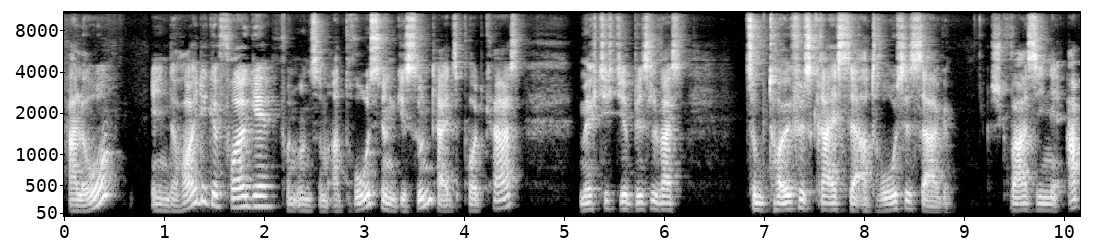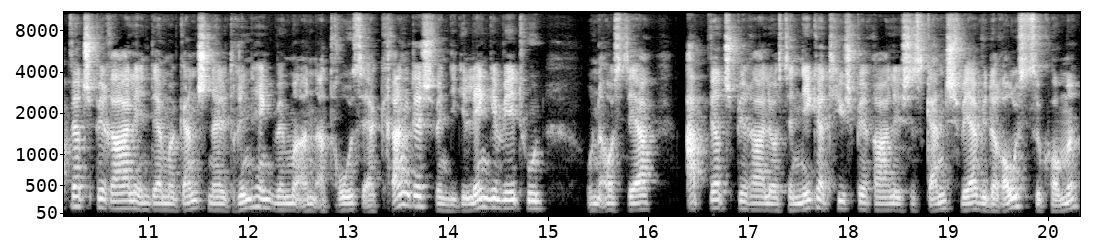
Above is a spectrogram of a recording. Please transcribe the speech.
Hallo, in der heutigen Folge von unserem Arthrose- und Gesundheitspodcast möchte ich dir ein bisschen was zum Teufelskreis der Arthrose sagen quasi eine Abwärtsspirale, in der man ganz schnell drin hängt, wenn man an Arthrose erkrankt ist, wenn die Gelenke wehtun. Und aus der Abwärtsspirale, aus der Negativspirale ist es ganz schwer wieder rauszukommen.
